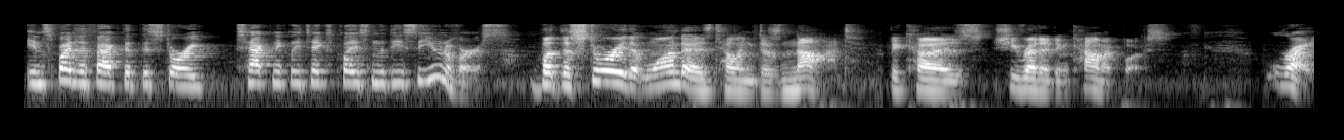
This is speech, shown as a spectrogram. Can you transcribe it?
in spite of the fact that this story technically takes place in the DC universe. But the story that Wanda is telling does not, because she read it in comic books. Right,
